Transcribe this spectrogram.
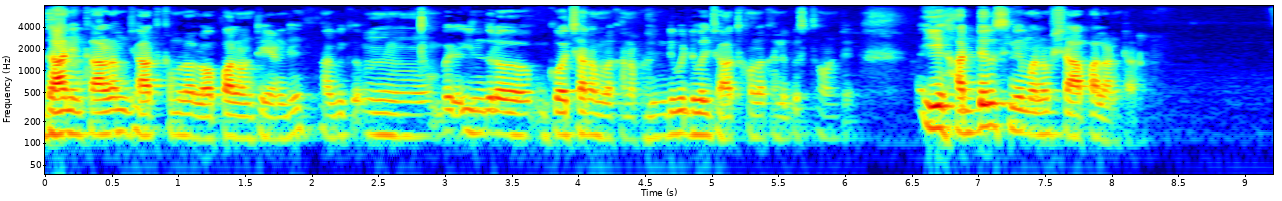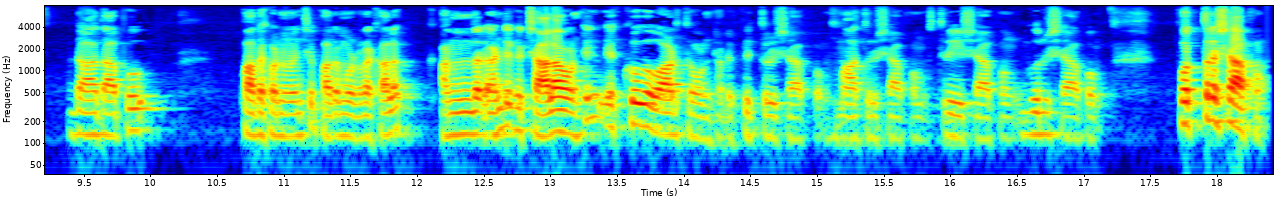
దానికి కారణం జాతకంలో లోపాలు ఉంటాయండి. అవి ఇందులో గోచారంలో కనపడదు ఇండివిజువల్ జాతకంలో కనిపిస్తూ ఉంటాయి. ఈ హర్డిల్స్ని మనం శాపాలు అంటారు. దాదాపు పదకొండు నుంచి పదమూడు రకాల అందరు అంటే చాలా ఉంటాయి. ఎక్కువగా వాడుతూ ఉంటారు. పితృశాపం మాతృశాపం స్త్రీ శాపం గురు శాపం పుత్రశాపం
